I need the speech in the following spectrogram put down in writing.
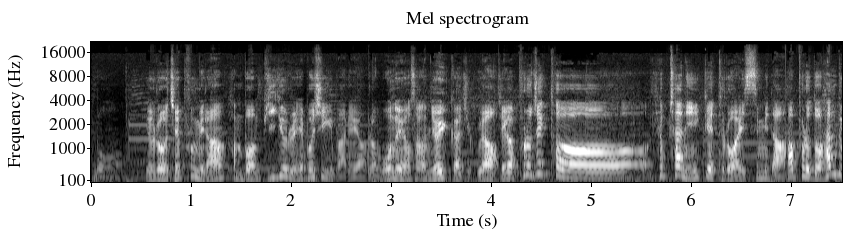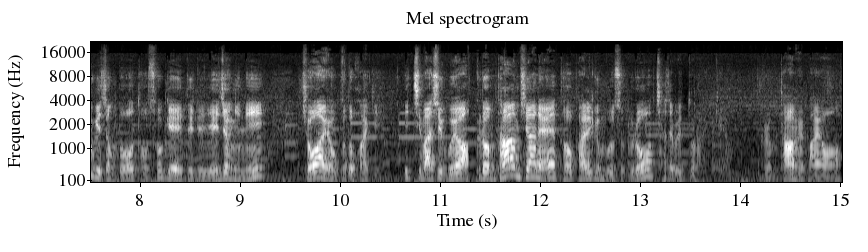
뭐 여러 제품이랑 한번 비교를 해보시기 바래요. 그럼 오늘 영상은 여기까지고요. 제가 프로젝터 협찬이 꽤 들어와 있습니다. 앞으로도 한두 개 정도 더 소개해드릴 예정이니 좋아요, 구독하기 잊지 마시고요. 그럼 다음 시간에 더 밝은 모습으로 찾아뵙도록 할게요. 그럼 다음에 봐요.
